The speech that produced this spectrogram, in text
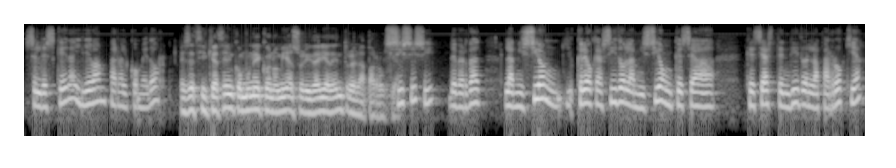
se les queda y llevan para el comedor. Es decir, que hacen como una economía solidaria dentro de la parroquia. Sí, sí, sí, de verdad. La misión, yo creo que ha sido la misión que se ha, que se ha extendido en la parroquia,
